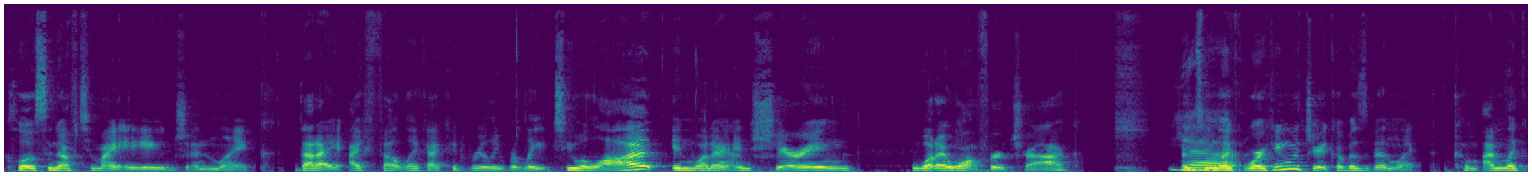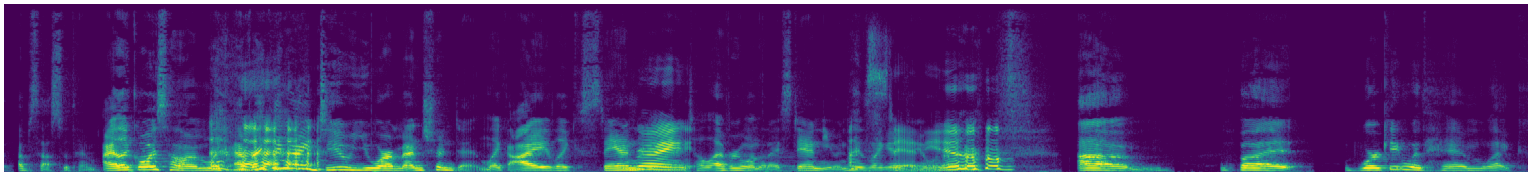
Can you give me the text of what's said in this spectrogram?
close enough to my age and like that I I felt like I could really relate to a lot in what I in sharing what I want for a track. Yeah. And so like working with Jacob has been like com- I'm like obsessed with him. I like always tell him like everything I do you are mentioned in. Like I like stand you and I tell everyone that I stand you and he's I like stan okay, you. whatever. Um, but working with him, like,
